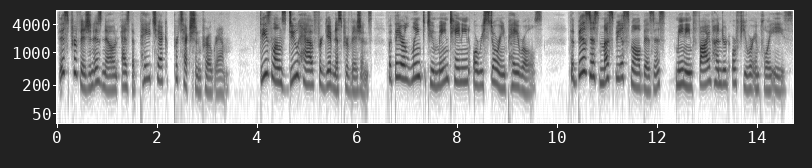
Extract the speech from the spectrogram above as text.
This provision is known as the Paycheck Protection Program. These loans do have forgiveness provisions, but they are linked to maintaining or restoring payrolls. The business must be a small business, meaning 500 or fewer employees.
